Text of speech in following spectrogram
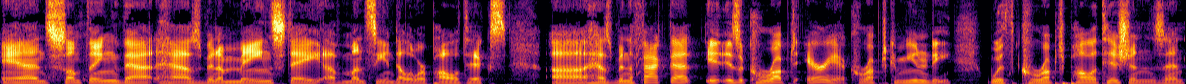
and something that has been a mainstay of Muncie and Delaware politics uh, has been the fact that it is a corrupt area, corrupt community with corrupt politicians, and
